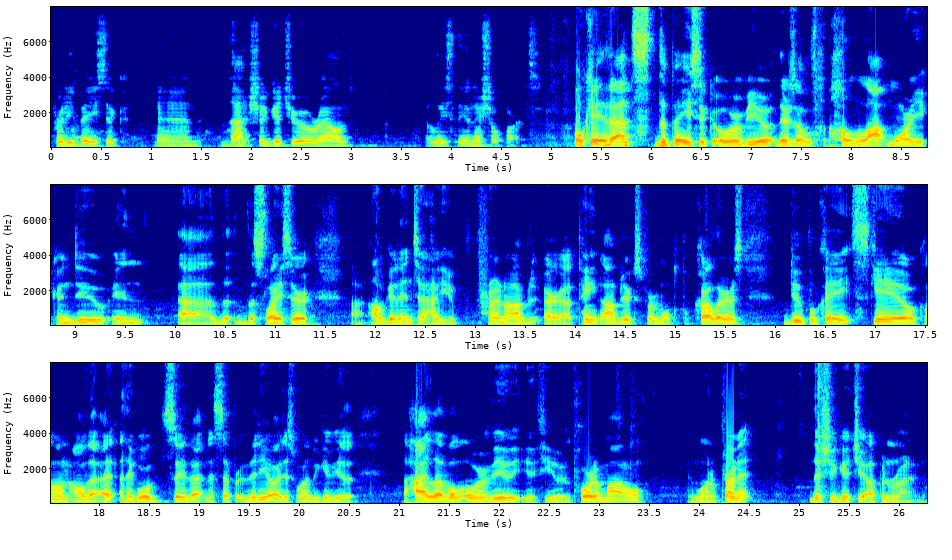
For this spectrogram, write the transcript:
pretty basic, and that should get you around at least the initial parts. Okay, that's the basic overview. There's a, a lot more you can do in uh, the, the slicer. Uh, I'll get into how you print object or uh, paint objects for multiple colors duplicate, scale, clone, all that. I, I, think we'll save that in a separate video. I just wanted to give you a, a high level overview. If you import a model and want to print it, this should get you up and running.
